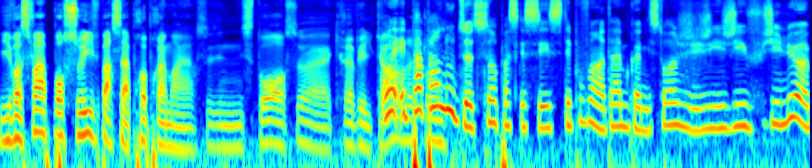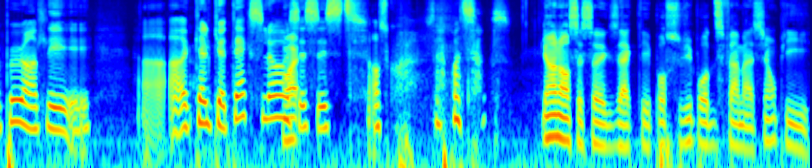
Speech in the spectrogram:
il va se faire poursuivre par sa propre mère. C'est une histoire, ça, à crever le cœur. Oui, pas trouve. parle-nous de ça, parce que c'est c'est épouvantable comme histoire. J'ai- lu un peu entre les... en- en quelques textes, là. Ouais. En tout cas, ça n'a pas de sens. Non, non, c'est ça, exact. Il est poursuivi pour diffamation, puis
